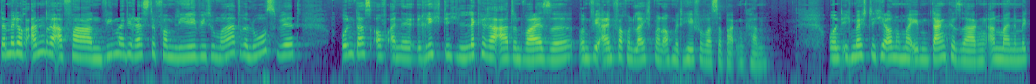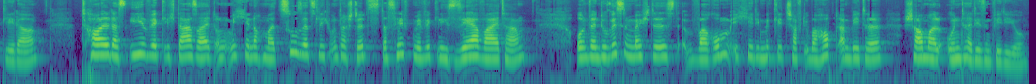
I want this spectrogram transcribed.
damit auch andere erfahren, wie man die Reste vom Lievito Madre los wird und das auf eine richtig leckere Art und Weise und wie einfach und leicht man auch mit Hefewasser backen kann. Und ich möchte hier auch nochmal eben Danke sagen an meine Mitglieder, toll, dass ihr wirklich da seid und mich hier nochmal zusätzlich unterstützt. Das hilft mir wirklich sehr weiter. Und wenn du wissen möchtest, warum ich hier die Mitgliedschaft überhaupt anbiete, schau mal unter diesem Video.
